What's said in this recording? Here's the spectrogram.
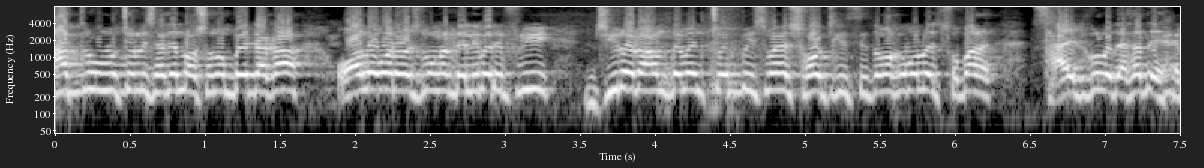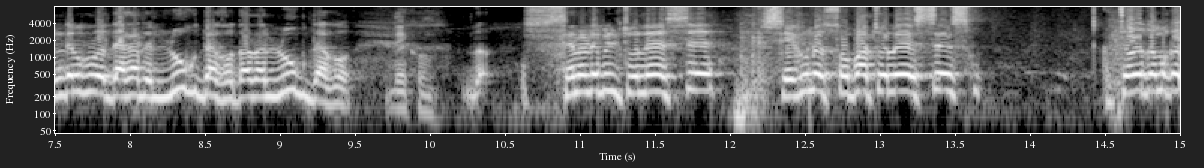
মাত্র উনচল্লিশ হাজার নশো নব্বই টাকা all over West Bengal delivery free zero down payment চব্বিশ মাসের সহজ কিস্তি। তোমাকে বলব সোফার সাইডগুলো দেখাতে হ্যান্ডেলগুলো দেখাতে লুক দেখো দাদা লুক দেখো। দেখুন। সেনা টেবিল চলে এসছে সেগুনের সোফা চলে এসছে। চলো তোমাকে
